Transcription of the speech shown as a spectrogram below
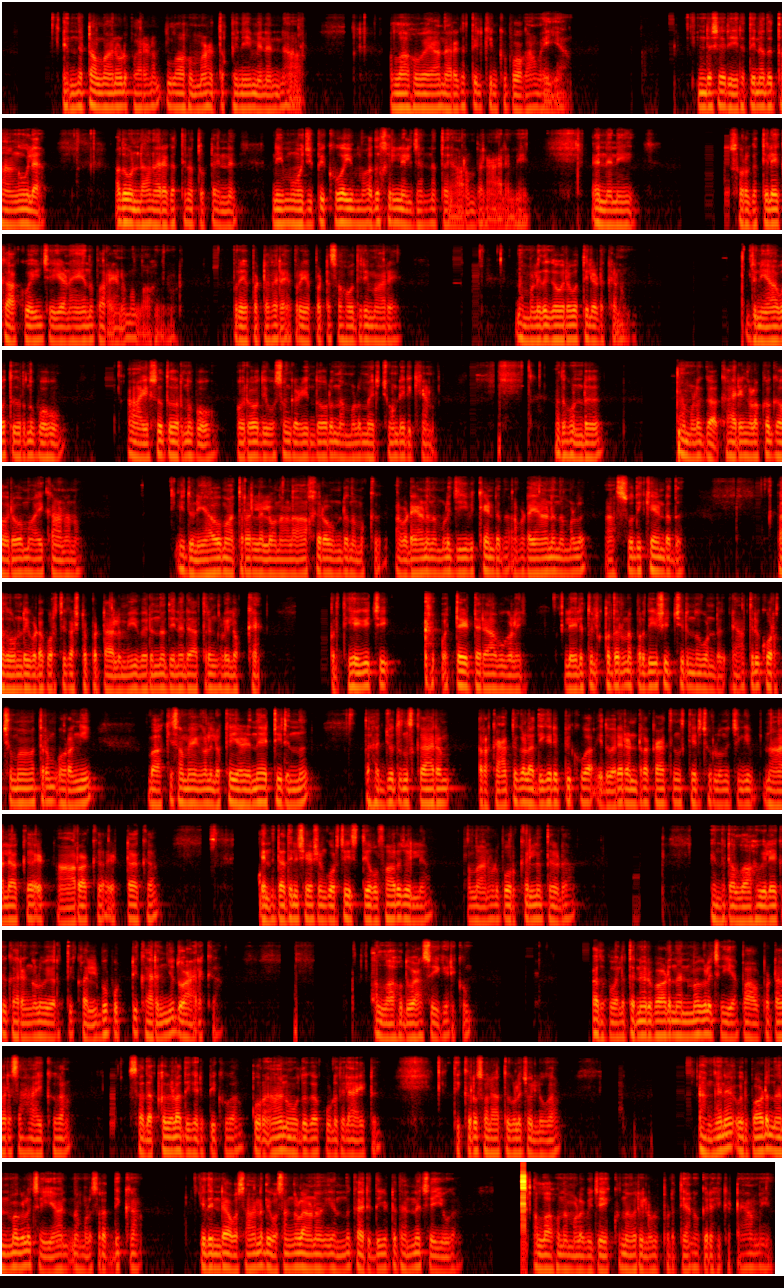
എന്നിട്ട് അള്ളാഹിനോട് പറയണം അള്ളാഹു മഴത്തക്കിനി മിനന്നാർ. അള്ളാഹുവെ ആ നരകത്തിലേക്ക് എനിക്ക് പോകാൻ വയ്യ. എന്റെ അത് താങ്ങൂല. അതുകൊണ്ട് ആ നരകത്തിനെ തൊട്ട് എന്നെ നീ മോചിപ്പിക്കുകയും വധുഹിൽ ജന്നത്തെ ആറമ്പൽ ആലമേ എന്നെ നീ സ്വർഗത്തിലേക്ക് ആക്കുകയും ചെയ്യണേ എന്ന് പറയണം അള്ളാഹുവിനോട്. പ്രിയപ്പെട്ടവരെ പ്രിയപ്പെട്ട സഹോദരിമാരെ നമ്മളിത് ഗൗരവത്തിലെടുക്കണം. ദുനിയാവ് തീർന്നു പോകും ആയുസ് തീർന്നു പോകും. ഓരോ ദിവസം കഴിയുന്തോറും നമ്മൾ മരിച്ചുകൊണ്ടിരിക്കുകയാണ്. അതുകൊണ്ട് നമ്മൾ കാര്യങ്ങളൊക്കെ ഗൗരവമായി കാണണം. ഈ ദുനിയാവ് മാത്രമല്ലല്ലോ നാളെ ആഹിറ ഉണ്ട് നമുക്ക്. അവിടെയാണ് നമ്മൾ ജീവിക്കേണ്ടത്. അവിടെയാണ് നമ്മൾ ആസ്വദിക്കേണ്ടത്. അതുകൊണ്ട് ഇവിടെ കുറച്ച് കഷ്ടപ്പെട്ടാലും ഈ വരുന്ന ദിനരാത്രങ്ങളിലൊക്കെ പ്രത്യേകിച്ച് ഒറ്റയിട്ട രാവുകളിൽ ലൈലത്തുൽ ഖദറിനെ പ്രതീക്ഷിച്ചിരുന്നു കൊണ്ട് രാത്രി കുറച്ചു മാത്രം ഉറങ്ങി ബാക്കി സമയങ്ങളിലൊക്കെ എഴുന്നേറ്റിരുന്ന് തഹജ്ജുദ് നിസ്കാരം റക്കാത്തുകൾ അധികരിപ്പിക്കുക. ഇതുവരെ രണ്ട് റക്കാത്ത് നിസ്കരിച്ചുള്ളൂ എന്ന് വെച്ചെങ്കിൽ നാലാക്കുക ആറാക്കുക എട്ടാക്കുക. എന്നിട്ട് അതിന് ശേഷം കുറച്ച് ഇസ്തിഗ്ഫാർ ചൊല്ലുക. അള്ളാഹിനോട് പൊറുക്കലിനെ തേടുക. എന്നിട്ട് അള്ളാഹുവിലേക്ക് കരങ്ങൾ ഉയർത്തി കൽബ് പൊട്ടി കരഞ്ഞു ദ്വാരക്കുക അള്ളാഹു ദ്വാ സ്വീകരിക്കും. അതുപോലെ തന്നെ ഒരുപാട് നന്മകൾ ചെയ്യുക. പാവപ്പെട്ടവരെ സഹായിക്കുക. സദക്കകൾ അധികരിപ്പിക്കുക ഖുർആൻ ഓതുക കൂടുതലായിട്ട് തിക്കർ സ്വലാത്തുകൾ ചൊല്ലുക. അങ്ങനെ ഒരുപാട് നന്മകൾ ചെയ്യാൻ നമ്മൾ ശ്രദ്ധിക്കുക. ഇതിന്റെ അവസാന ദിവസങ്ങളാണ് എന്ന് കരുതിയിട്ട് തന്നെ ചെയ്യുക. അള്ളാഹു നമ്മളെ വിജയിക്കുന്നവരിൽ ഉൾപ്പെടുത്തി അനുഗ്രഹിക്കട്ടെ. ആമീൻ.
